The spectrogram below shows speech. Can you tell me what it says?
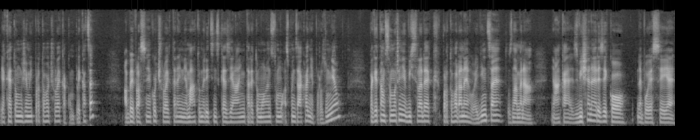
jaké to může mít pro toho člověka komplikace, aby vlastně jako člověk, který nemá to medicínské vzdělání, tady tomu, tomu aspoň základně porozuměl. Pak je tam samozřejmě výsledek pro toho daného jedince, to znamená nějaké zvýšené riziko, nebo jestli je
